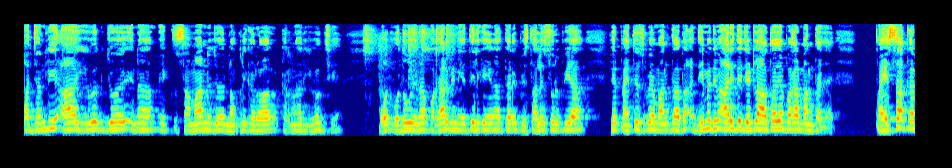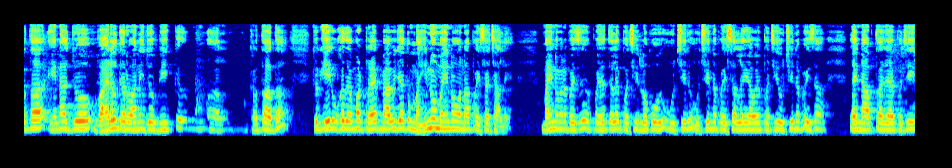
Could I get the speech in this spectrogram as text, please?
આ જનરલી આ યુવક જો એના એક સામાન્ય જો નોકરી કરવા કરનાર યુવક છે બહુ વધુ એના પગાર બી નહીં હતી કે એના અત્યારે પિસ્તાલીસો રૂપિયા ફેર પેંત્રીસ રૂપિયા માંગતા હતા. ધીમે ધીમે આ રીતે જેટલા આવતા જાય પગાર માંગતા જાય. પૈસા કરતાં એના જો વાયરલ કરવાની જો બીક કરતા હતા કેમકે એક વખત એમાં ટ્રેપમાં આવી જાય તો મહિનો મહિનો એના પૈસા ચાલે મહિનો મહિનો પૈસા પૈસા ચાલે પછી લોકો ઉછીને ઉછીને પૈસા લઈ આવે પછી ઉછીને પૈસા લઈને આપતા જાય પછી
